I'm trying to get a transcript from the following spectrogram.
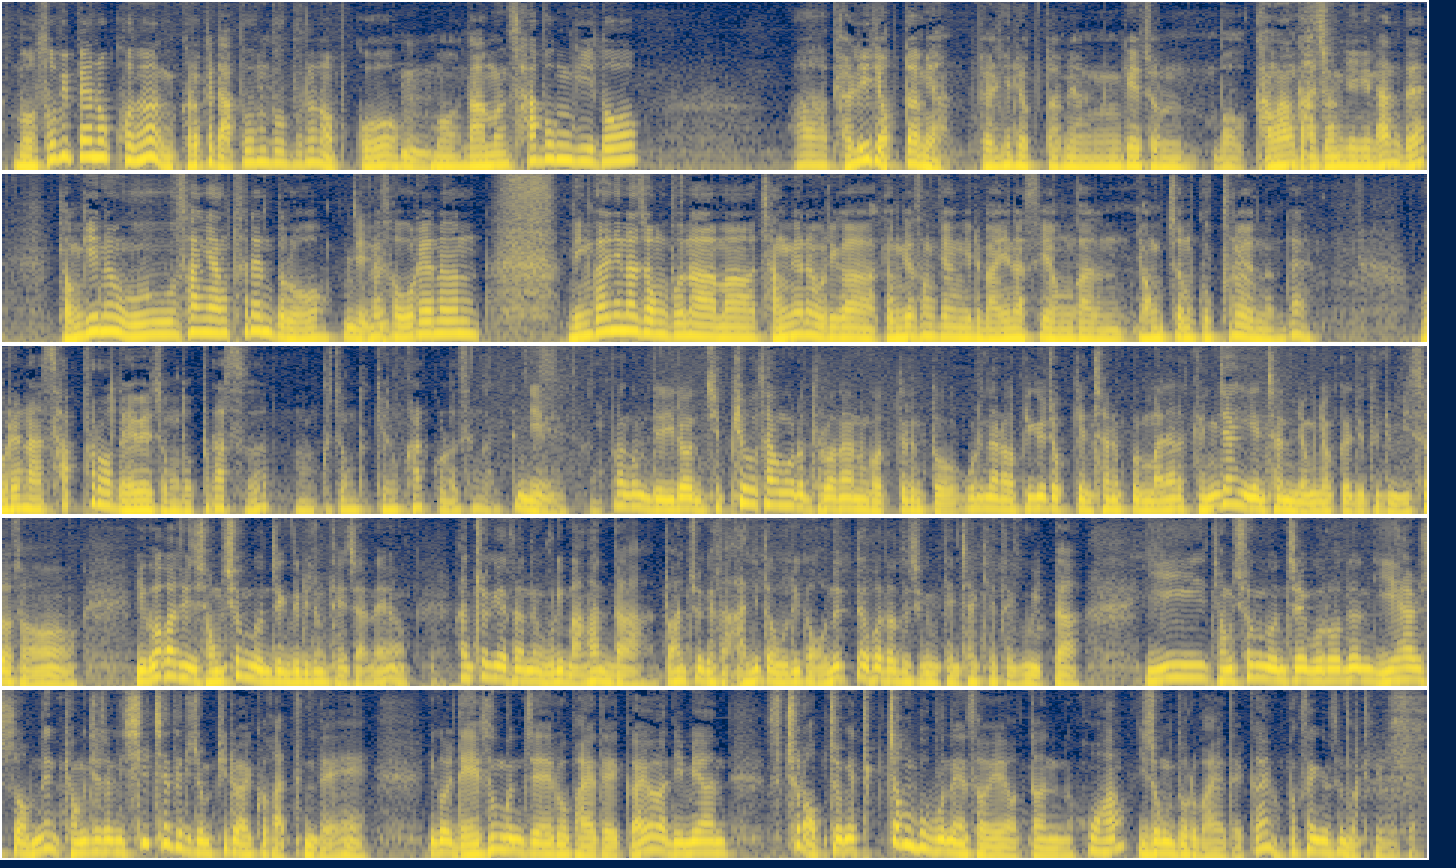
뭐 소비 빼놓고는 그렇게 나쁜 부분은 없고 음. 뭐 남은 4분기도 아, 별일이 없다면 별일이 없다면 게 좀 뭐 강한 가정이긴 한데 경기는 우상향 트렌드로 네. 그래서 올해는 민간이나 정부나 아마 작년에 우리가 경제 성장률이 마이너스 연간 0.9%였는데 올해는 한 4% 내외 정도 플러스 어, 그 정도 기록할 걸로 생각이 듭니다. 예. 방금 이제 이런 지표상으로 드러나는 것들은 또 우리나라가 비교적 괜찮을 뿐만 아니라 굉장히 괜찮은 영역까지도 좀 있어서 이거 가지고 이제 정치적 논쟁들이 좀 되잖아요. 한쪽에서는 우리 망한다. 또 한쪽에서 아니다. 우리가 어느 때보다도 지금 괜찮게 되고 있다. 이 정치적 논쟁으로는 이해할 수 없는 경제적인 실체들이 좀 필요할 것 같은데 이걸 내수 문제로 봐야 될까요? 아니면 수출 업종의 특정 부분에서의 어떤 호황 이 정도로 봐야 될까요? 박상 교수님 어떻게 보세요?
